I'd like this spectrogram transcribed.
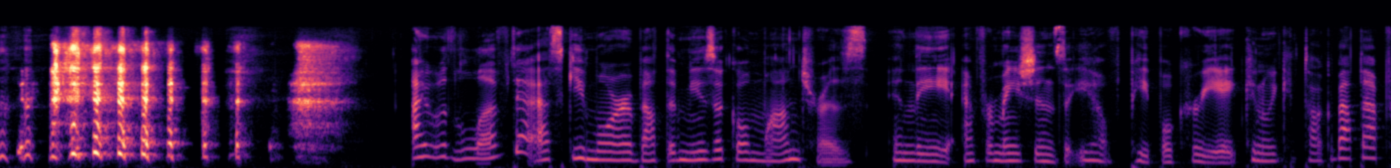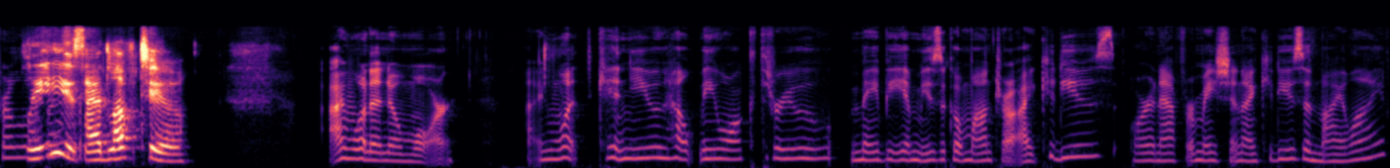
I would love to ask you more about the musical mantras and the affirmations that you help people create. Can we talk about that for a little Please, bit? I'd love to. I want to know more. I want can you help me walk through maybe a musical mantra I could use or an affirmation I could use in my life?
